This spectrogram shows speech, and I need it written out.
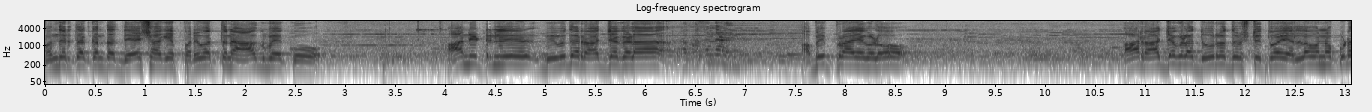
ಹೊಂದಿರತಕ್ಕಂಥ ದೇಶ ಆಗಿ ಪರಿವರ್ತನೆ ಆಗಬೇಕು. ಆ ನಿಟ್ಟಿನಲ್ಲಿ ವಿವಿಧ ರಾಜ್ಯಗಳ ಅಭಿಪ್ರಾಯಗಳು, ಆ ರಾಜ್ಯಗಳ ದೂರದೃಷ್ಟಿತ್ವ ಎಲ್ಲವನ್ನು ಕೂಡ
